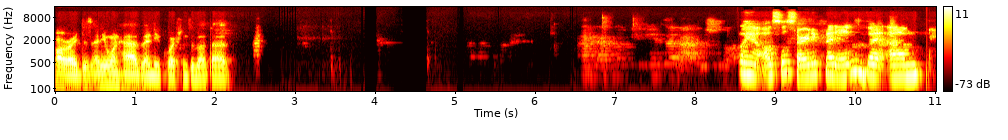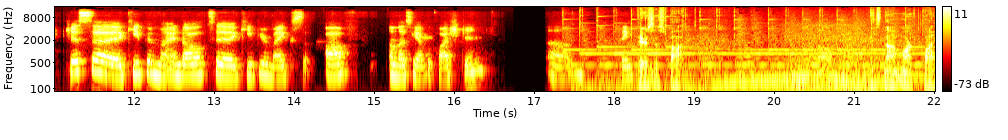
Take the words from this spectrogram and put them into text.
All right, does anyone have any questions about that? Oh yeah, also sorry to cut in, but um, just uh, keep in mind all to keep your mics off unless you have a question. Um, thank you. There's a spot. Not marked by.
